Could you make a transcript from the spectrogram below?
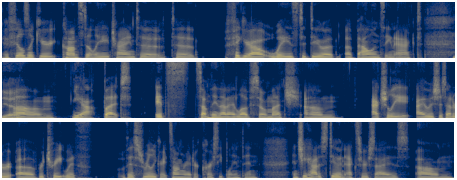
it feels like you're constantly trying to to figure out ways to do a, a balancing act. Yeah. Um, yeah, but it's something that I love so much. Um, actually, I was just at a, a, retreat with this really great songwriter, Carsie Blanton, and she had us do an exercise um,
